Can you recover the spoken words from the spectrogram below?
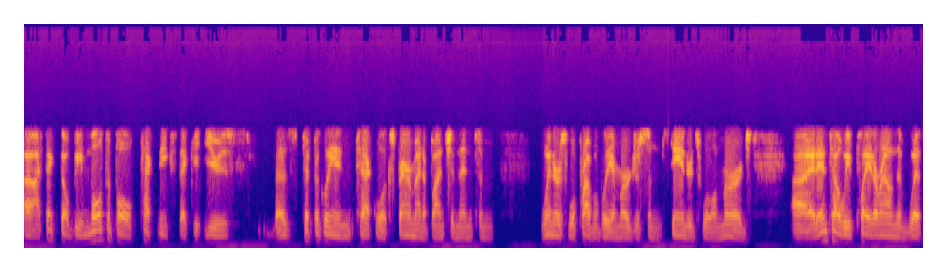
Uh, I think there'll be multiple techniques that get used, as typically in tech, we'll experiment a bunch and then some winners will probably emerge or some standards will emerge. Uh, at Intel, we played around the, with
